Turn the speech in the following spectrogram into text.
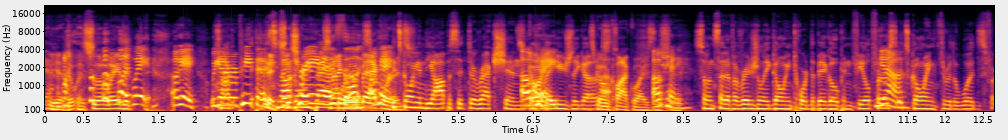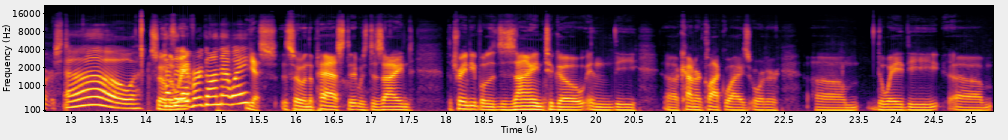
Yeah. Yeah. the, so the way like, the, wait. Okay, we gotta not- repeat this. it's the not going train is backwards. It's not going okay. backwards. It's going in the opposite direction Okay. that it usually goes. it's going clockwise. This Okay. Year. So instead of originally going toward the big open field first, Yeah. it's going through the woods first. Oh. So Has the it way, ever gone that way? Yes. So in the past, it was designed. The train depot was designed to go in the uh, counterclockwise order. Um, the way the um,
